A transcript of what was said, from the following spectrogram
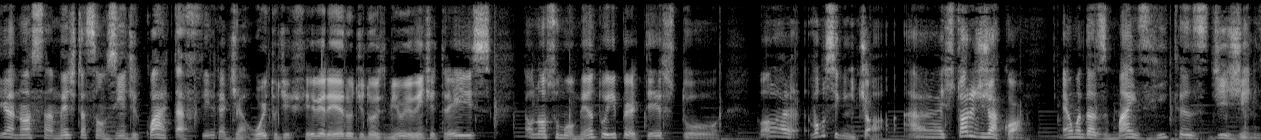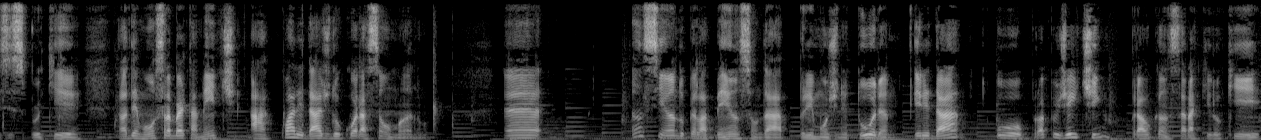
E a nossa meditaçãozinha de quarta-feira, dia 8 de fevereiro de 2023, é o nosso momento hipertexto. Vamos ao seguinte, ó. A história de Jacó é uma das mais ricas de Gênesis, porque ela demonstra abertamente a qualidade do coração humano. É, ansiando pela bênção da primogenitura, ele dá o próprio jeitinho para alcançar aquilo que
